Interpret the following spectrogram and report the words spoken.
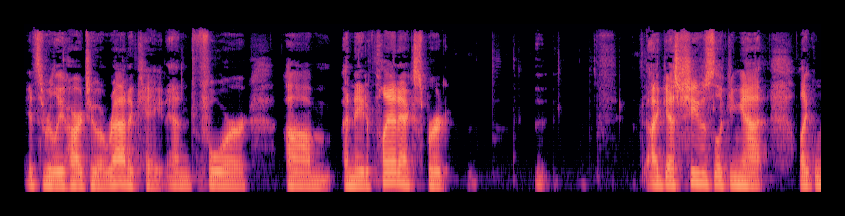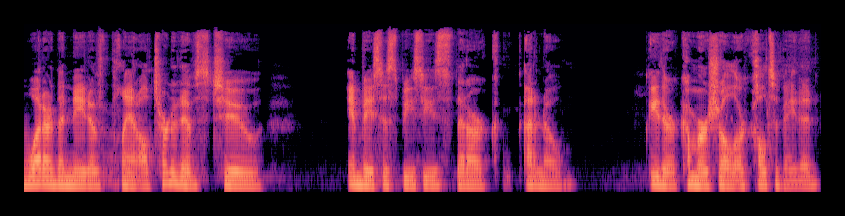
it's really hard to eradicate. And for um, a native plant expert, I guess she was looking at like what are the native plant alternatives to invasive species that are, I don't know, either commercial or cultivated.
